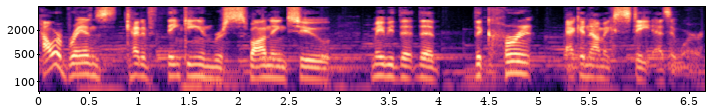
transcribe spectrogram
how are brands kind of thinking and responding to maybe the the the current economic state as it were?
